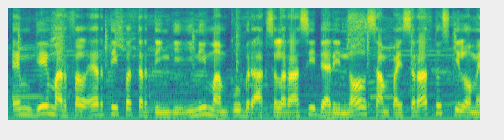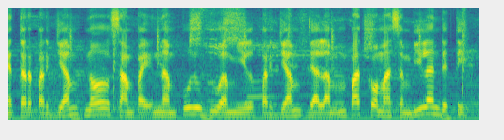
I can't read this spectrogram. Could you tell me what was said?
MG Marvel R tipe tertinggi ini mampu berakselerasi dari 0 sampai 100 km per jam, 0 sampai 62 mil per jam dalam 4,9 detik.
